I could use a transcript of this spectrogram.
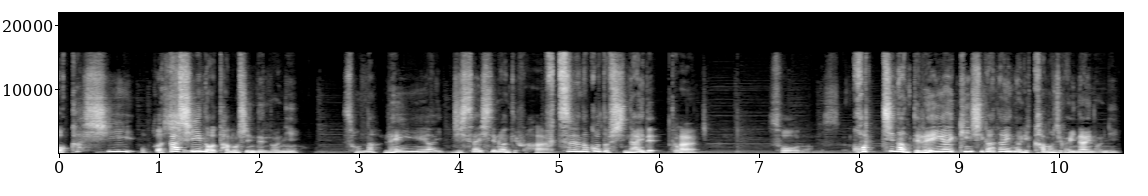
おかしい、おおかしいのを楽しんでるのに、そんな恋愛実際してるなんて、はい普通のことしないでって思うはいそうなんですよ。こっちなんて恋愛禁止がないのに彼女がいないのに。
